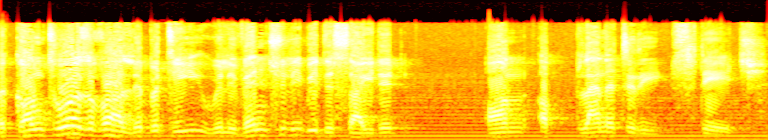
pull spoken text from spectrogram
The contours of our liberty will eventually be decided on a planetary stage.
